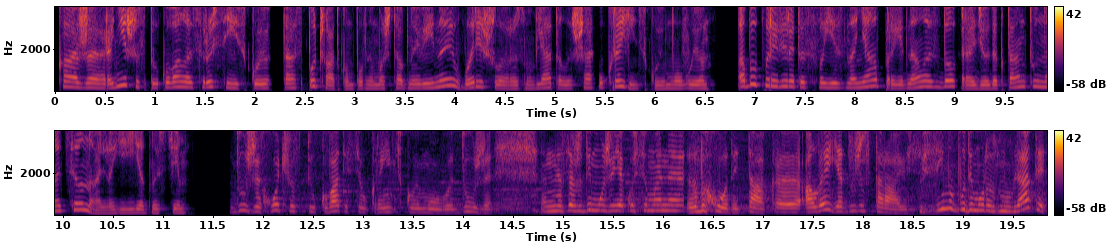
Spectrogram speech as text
Каже, раніше спілкувалась російською, та з початком повномасштабної війни вирішила розмовляти лише українською мовою. Аби перевірити свої знання, приєдналась до радіодиктанту національної єдності. Дуже хочу спілкуватися українською мовою. Дуже не завжди може якось у мене виходить так, е, але я дуже стараюся. Всі ми будемо розмовляти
